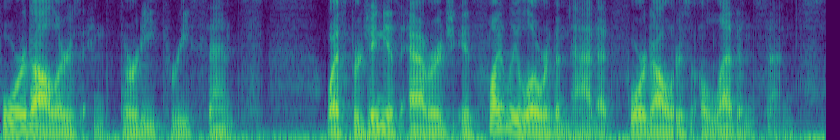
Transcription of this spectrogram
$4.33. West Virginia's average is slightly lower than that at $4.11.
